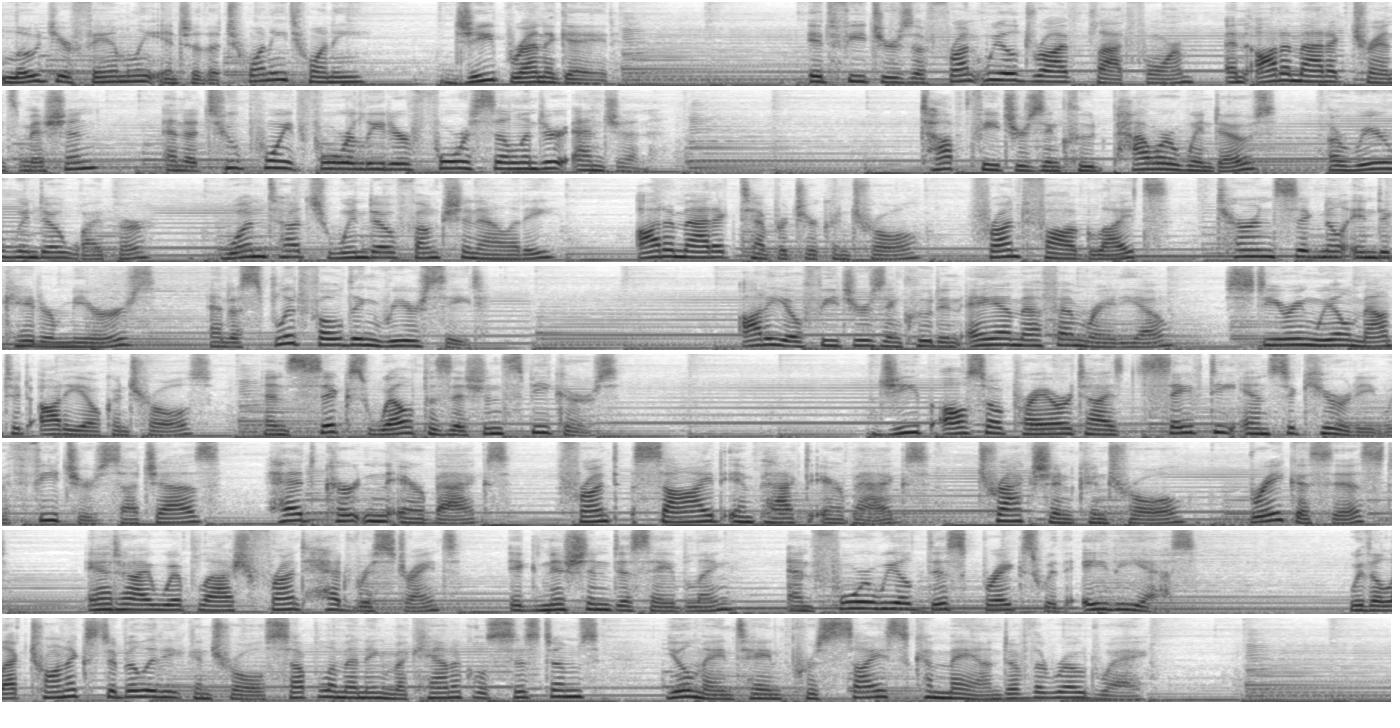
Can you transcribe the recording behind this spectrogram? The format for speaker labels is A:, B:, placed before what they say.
A: Load your family into the 2020 Jeep Renegade. It features a front-wheel drive platform, an automatic transmission, and a 2.4-liter four-cylinder engine. Top features include power windows, a rear window wiper, one-touch window functionality, automatic temperature control, front fog lights, turn signal indicator mirrors, and a split folding rear seat. Audio features include an AM FM radio, steering wheel mounted audio controls, and six well positioned speakers. Jeep also prioritized safety and security with features such as head curtain airbags, front side impact airbags, traction control, brake assist, anti whiplash front head restraints, ignition disabling, and four wheel disc brakes with ABS. With electronic stability control supplementing mechanical systems, you'll maintain precise command of the roadway.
